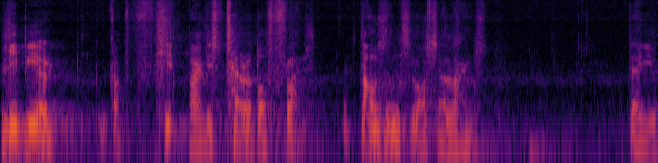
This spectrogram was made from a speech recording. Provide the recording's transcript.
Libya got hit by this terrible flood. Thousands lost their lives. That you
